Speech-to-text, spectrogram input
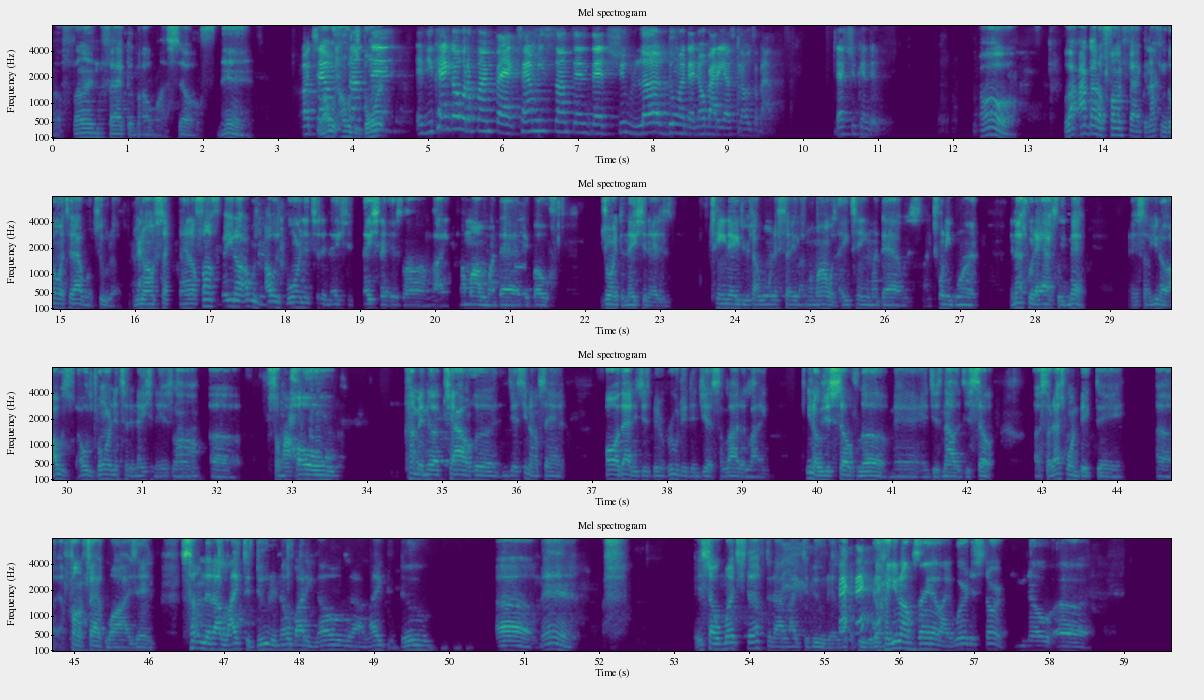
a fun fact about myself, man. Or tell well, me I, something. Born... If you can't go with a fun fact, tell me something that you love doing that nobody else knows about that you can do. Oh, well, I got a fun fact, and I can go into that one too, though. You know what I'm saying? And a fun, you know, I was I was born into the nation Nation of Islam. Like my mom and my dad, they both joined the nation as teenagers. I want to say, like my mom was 18, my dad was like 21, and that's where they actually met. And so, you know, I was I was born into the Nation of Islam. Uh, so my whole coming up childhood and just, you know I'm saying, all that has just been rooted in just a lot of like, you know, just self-love, man, and just knowledge of self. Uh, so that's one big thing. Uh, fun fact wise, and something that I like to do that nobody knows that I like to do. Uh, man, it's so much stuff that I like to do that a lot of people don't. You know what I'm saying? Like where to start? You know, uh,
